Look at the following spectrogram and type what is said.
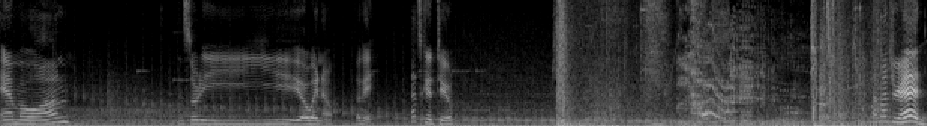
ammo on. And so do you. Oh, wait, no. Okay. That's good too. How about your head?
